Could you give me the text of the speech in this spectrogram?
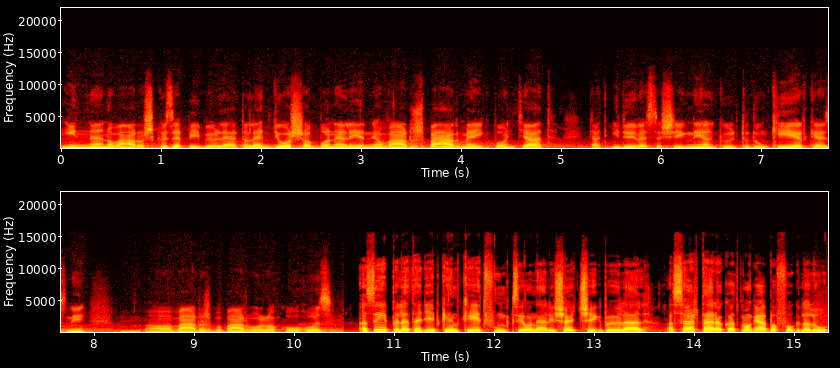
Innen a város közepéből lehet a leggyorsabban elérni a város bármelyik pontját, tehát időveszteség nélkül tudunk kiérkezni a városba bárhol lakóhoz. Az épület egyébként két funkcionális egységből áll. A szertárakat magába foglaló,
